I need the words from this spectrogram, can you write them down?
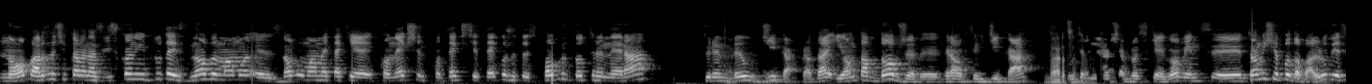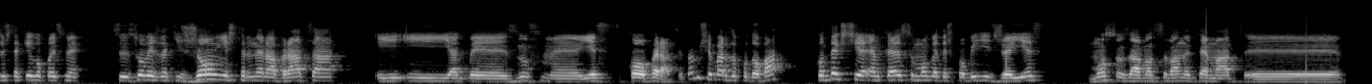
no, bardzo ciekawe nazwisko. No i tutaj znowu mamy, znowu mamy takie connection w kontekście tego, że to jest powrót do trenera, w którym Tak. był w dzikach, prawda? I on tam dobrze grał w tych dzikach Bardzo. u trenera Szabrowskiego, więc to mi się podoba. Lubię coś takiego, powiedzmy, w cudzysłowie, że taki żołnierz trenera wraca i, i jakby znów y, jest kooperacja. To mi się bardzo podoba. W kontekście MKS-u mogę też powiedzieć, że jest mocno zaawansowany temat y,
